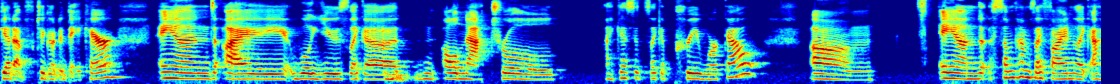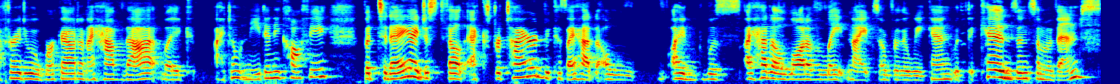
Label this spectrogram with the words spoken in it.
get up to go to daycare, and I will use like a mm-hmm. all natural, I guess it's like a pre-workout. Um and sometimes I find like after I do a workout and I have that, like I don't need any coffee. But today I just felt extra tired because I had a I was I had a lot of late nights over the weekend with the kids and some events.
